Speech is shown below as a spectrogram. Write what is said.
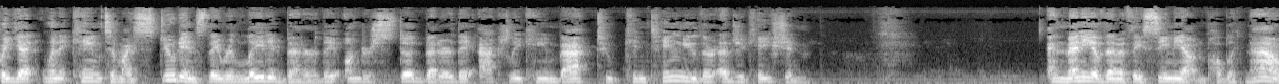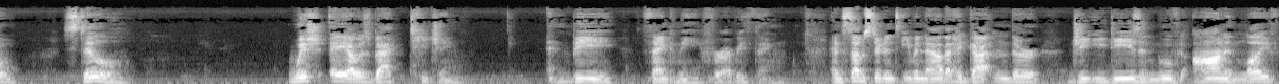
but yet, when it came to my students, they related better, they understood better, they actually came back to continue their education. And many of them, if they see me out in public now, still wish A, I was back teaching, and B, thank me for everything. And some students, even now that had gotten their GEDs and moved on in life,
